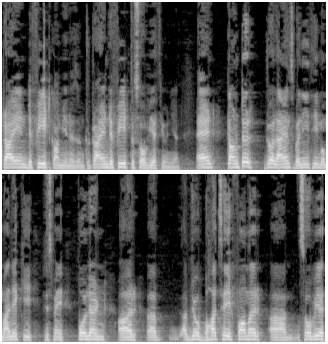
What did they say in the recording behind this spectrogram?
try and defeat communism to try and defeat the Soviet Union and counter جو الائنس بنی تھی ممالک کی جس میں پولینڈ اور اب جو بہت سے فارمر سوویت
